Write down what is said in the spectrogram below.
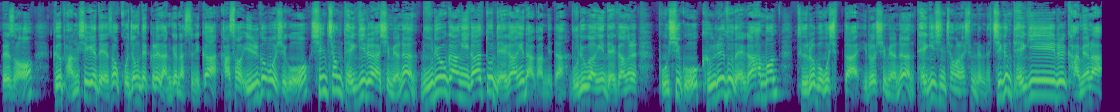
그래서 그 방식에 대해서 고정 댓글에 남겨놨으니까 가서 읽어보시고 신청 대기를 하시면은 무료 강의가 또네 강이 나갑니다. 무료 강의 네 강을 보시고 그래도 내가 한번 들어보고 싶다 이러시면은 대기 신청을 하시면 됩니다. 지금 대기를 가면 아-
